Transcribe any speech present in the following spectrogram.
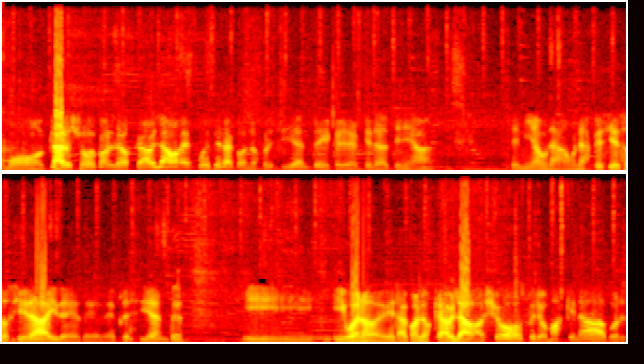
como- claro, yo con los que hablaba después era con los presidentes, que, que tenía tenía una, una especie de sociedad ahí de, de- de presidentes y, y bueno, era con los que hablaba yo, pero más que nada por,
